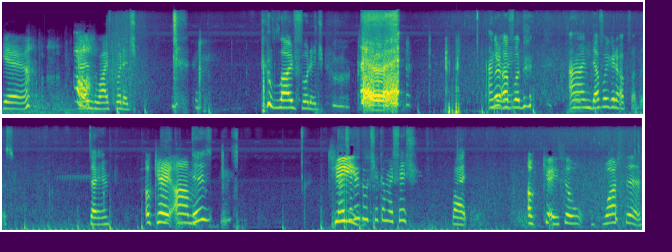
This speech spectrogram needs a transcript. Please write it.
Yeah. That is Oh, live footage. live footage. I'm gonna Yeah. upload. I'm definitely gonna upload this. So, okay. Um. this. Guys, I gotta go check on my fish. What? Okay. So, what's this?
